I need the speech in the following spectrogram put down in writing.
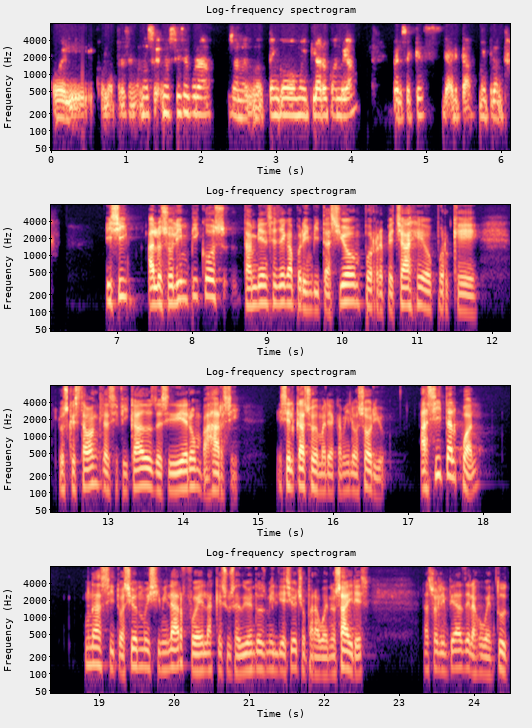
o el, la otra semana, no, sé, no estoy segura, o sea, no, no tengo muy claro cuándo ya, pero sé que es ya ahorita, muy pronto. Y sí, a los Olímpicos también se llega por invitación, por repechaje o porque los que estaban clasificados decidieron bajarse. Es el caso de María Camila Osorio. Así tal cual, una situación muy similar fue la que sucedió en 2018 para Buenos Aires, las Olimpiadas de la Juventud.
